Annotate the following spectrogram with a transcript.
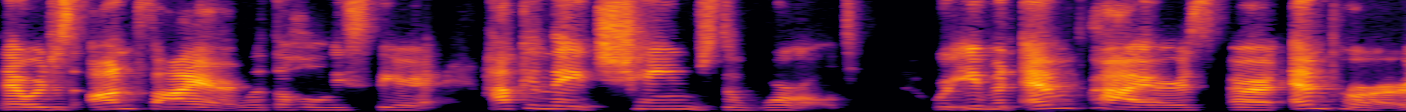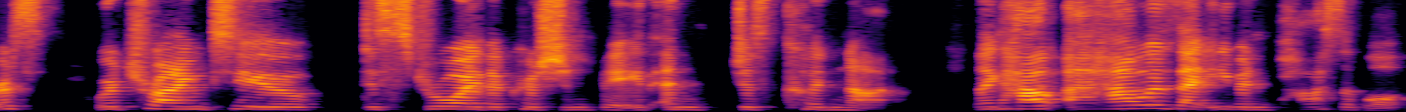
that were just on fire with the holy spirit how can they change the world? Where even empires or emperors were trying to destroy the christian faith and just could not. Like how how is that even possible?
